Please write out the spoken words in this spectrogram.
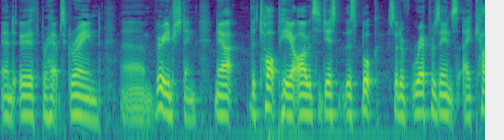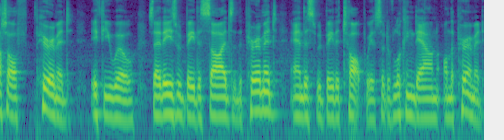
and earth perhaps green. Um, very interesting. Now, the top here, I would suggest that this book sort of represents a cut-off pyramid, if you will. So these would be the sides of the pyramid, and this would be the top. We're sort of looking down on the pyramid,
